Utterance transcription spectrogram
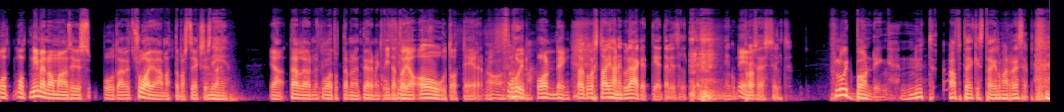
mutta mut nimenomaan siis puhutaan nyt suojaamattomasta seksistä. Niin. Ja tälle on nyt luotu tämmöinen termi kuin Mitä toi on outo termi. No, fluid bonding. Toi kuulostaa ihan niinku lääketieteelliseltä niinku Niin. niin. prosessilta. Fluid bonding. Nyt apteekista ilman reseptiä.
